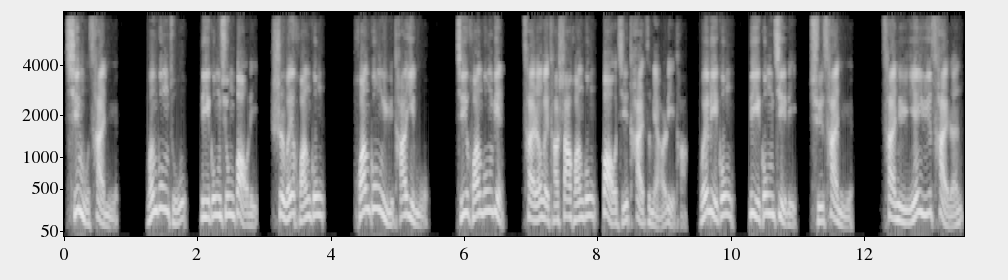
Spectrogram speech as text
其母蔡女。文公卒，立公兄暴立，是为桓公。桓公与他一母，及桓公病，蔡人为他杀桓公，报及太子免而立他为立公。立公既立，娶蔡女。蔡女淫于蔡人，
